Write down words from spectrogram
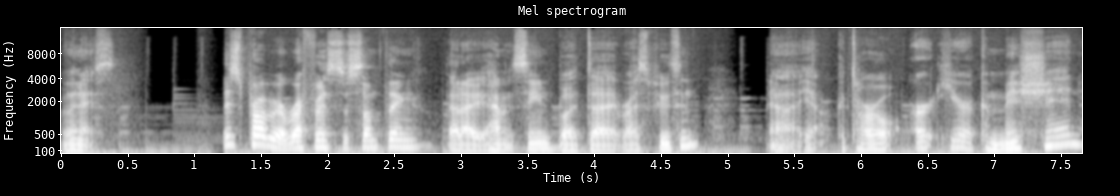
really nice. This is probably a reference to something that I haven't seen, but uh, Rasputin. Uh, yeah, Kotaro art here, a commission.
